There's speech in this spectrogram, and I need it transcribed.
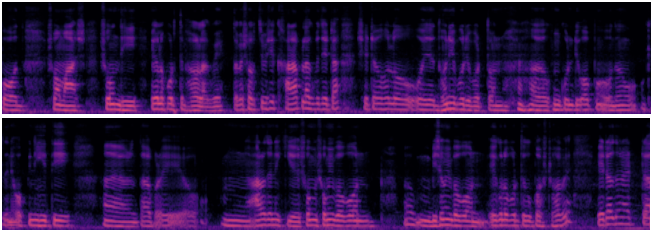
পদ, সমাস, সন্ধি, এগুলো পড়তে ভালো লাগবে। তবে সবচেয়ে বেশি খারাপ লাগবে যেটা, সেটা হলো ওই ধ্বনি পরিবর্তন। কোনটি অপ অপিনিহিতি তারপরে আরও জানি কি, সমী সমী ভবন বিষমী ভবন, এগুলো পড়তে খুব কষ্ট হবে। এটার জন্য একটা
